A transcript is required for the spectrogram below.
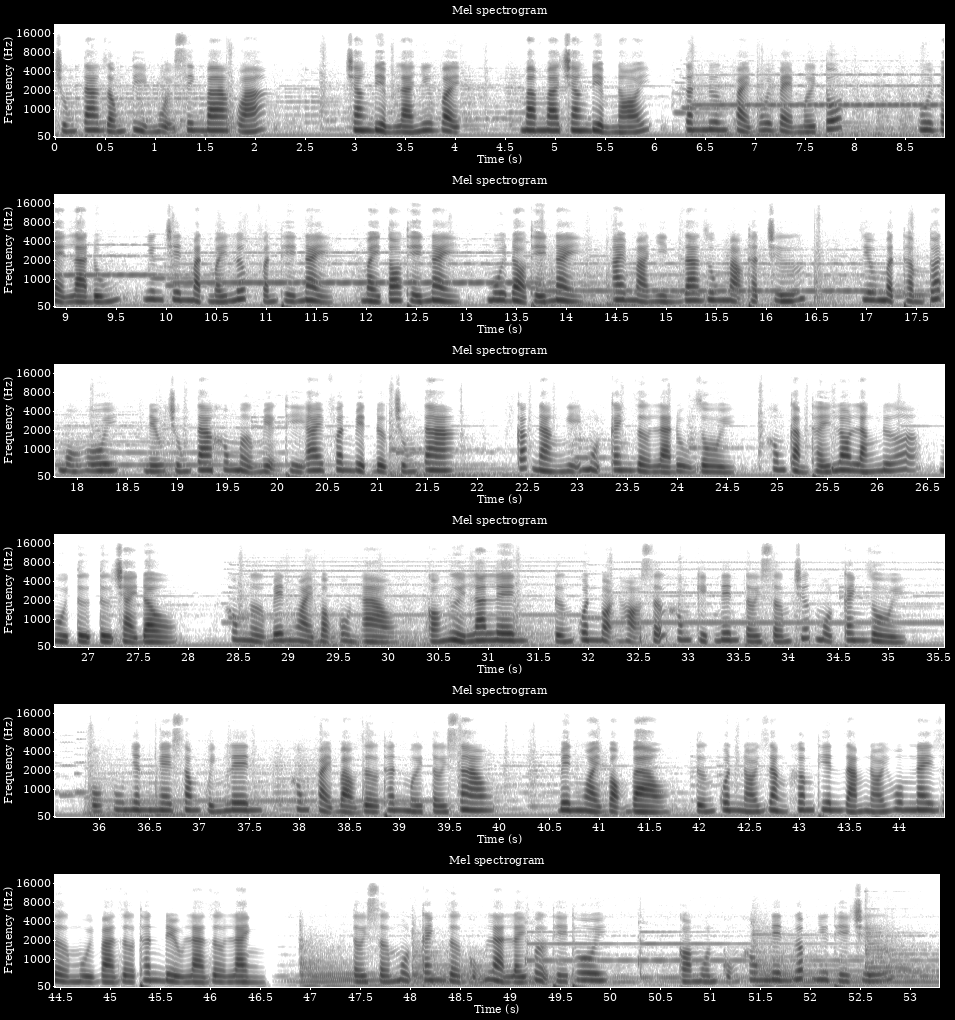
Chúng ta giống tỉ muội sinh ba quá. Trang điểm là như vậy. Mama trang điểm nói, tân nương phải vui vẻ mới tốt. Vui vẻ là đúng, nhưng trên mặt mấy lớp phấn thế này, mày to thế này, môi đỏ thế này, ai mà nhìn ra dung mạo thật chứ? Diêu mật thầm toát mồ hôi, nếu chúng ta không mở miệng thì ai phân biệt được chúng ta? Các nàng nghĩ một canh giờ là đủ rồi, không cảm thấy lo lắng nữa, ngồi từ từ trải đầu. Không ngờ bên ngoài vọng ồn ào, có người la lên, tướng quân bọn họ sợ không kịp nên tới sớm trước một canh rồi. Cố phu nhân nghe xong quính lên, không phải bảo giờ thân mới tới sao? Bên ngoài vọng vào, tướng quân nói rằng Khâm Thiên dám nói hôm nay giờ mùi và giờ thân đều là giờ lành. Tới sớm một canh giờ cũng là lấy vợ thế thôi. Có muốn cũng không nên gấp như thế chứ.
